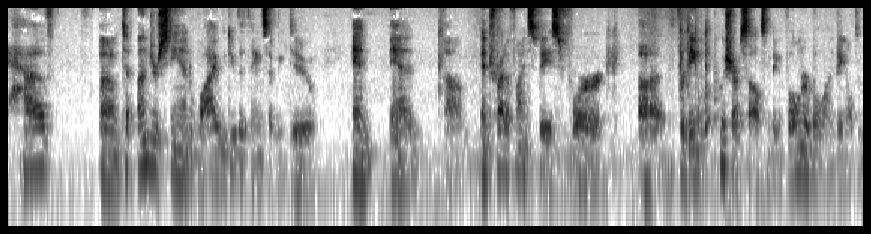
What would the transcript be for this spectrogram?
have um, to understand why we do the things that we do, and and um, and try to find space for uh, for being able to push ourselves and being vulnerable and being able to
